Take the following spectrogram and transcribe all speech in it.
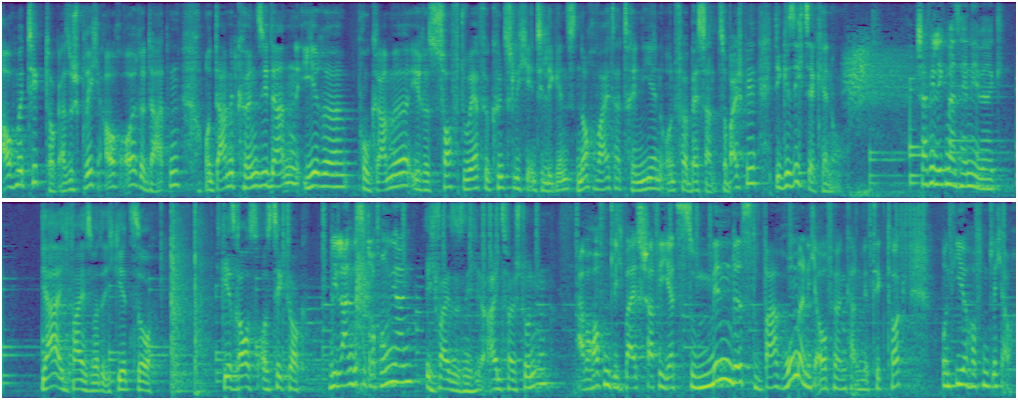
auch mit TikTok, also sprich auch eure Daten. Und damit können sie dann ihre Programme, ihre Software für künstliche Intelligenz noch weiter trainieren und verbessern. Zum Beispiel die Gesichtserkennung. Schaffi, leg mal das Handy weg. Ja, ich weiß, warte, ich gehe jetzt so. Ich gehe jetzt raus aus TikTok. Wie lange bist du drauf rumgegangen? Ich weiß es nicht. Ein, zwei Stunden? Aber hoffentlich weiß Schaffi jetzt zumindest, warum er nicht aufhören kann mit TikTok. Und ihr hoffentlich auch.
